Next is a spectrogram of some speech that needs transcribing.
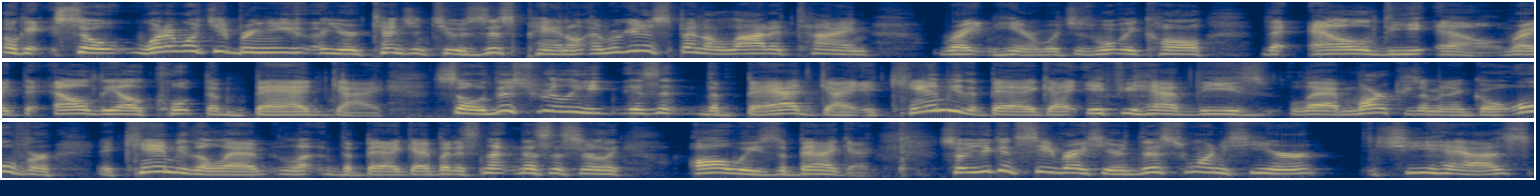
Okay, so what I want you to bring you, your attention to is this panel, and we're going to spend a lot of time right in here, which is what we call the LDL, right? The LDL, quote, the bad guy. So this really isn't the bad guy. It can be the bad guy if you have these lab markers I'm going to go over. It can be the lab, the bad guy, but it's not necessarily always the bad guy. So you can see right here, this one here she has,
